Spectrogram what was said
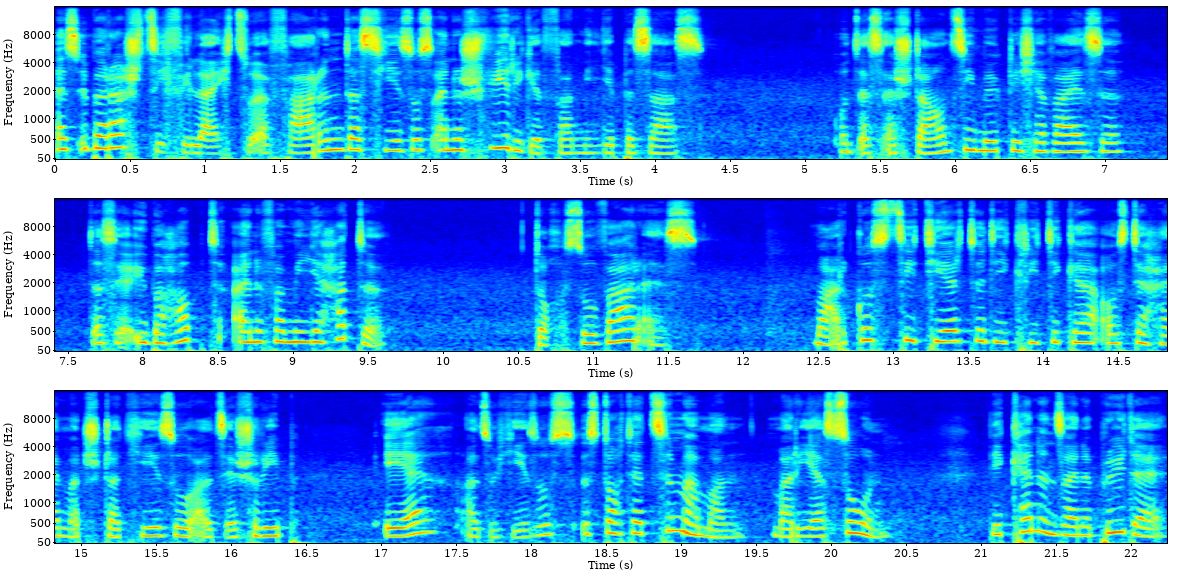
Es überrascht Sie vielleicht zu erfahren, dass Jesus eine schwierige Familie besaß und es erstaunt sie möglicherweise, dass er überhaupt eine Familie hatte. Doch so war es. Markus zitierte die Kritiker aus der Heimatstadt Jesu, als er schrieb, er, also Jesus, ist doch der Zimmermann, Marias Sohn. Wir kennen seine Brüder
